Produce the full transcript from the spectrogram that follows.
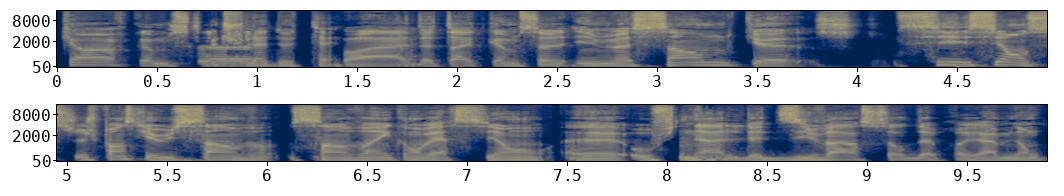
cœur comme ça. Que tu l'as de tête? Ouais, de tête comme ça, il me semble que si si on je pense qu'il y a eu 120, 120 conversions euh, au final Mhm. de diverses sortes de programmes. Donc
